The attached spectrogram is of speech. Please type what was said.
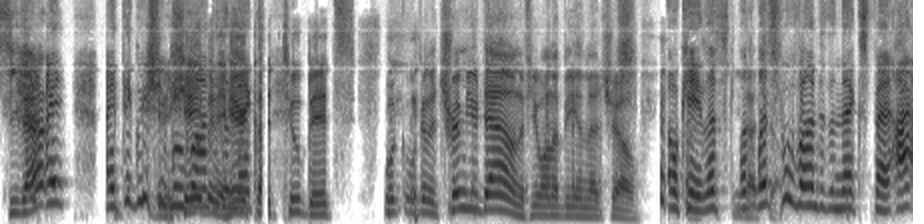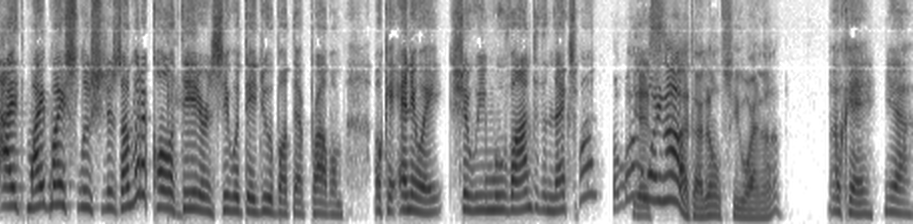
See that? I, I think we should move shave on to and the a next. two bits. We're, we're going to trim you down if you want to be in that show. Okay, let's let, let's show. move on to the next fan. I, I my my solution is I'm going to call a theater and see what they do about that problem. Okay. Anyway, should we move on to the next one? Well, Yes. why not? I don't see why not. Okay. Yeah.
